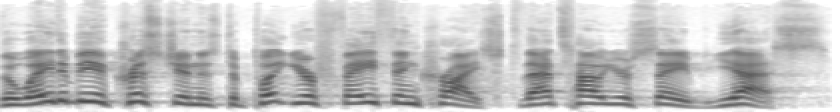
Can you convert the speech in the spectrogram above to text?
the way to be a Christian is to put your faith in Christ. That's how you're saved. Yes.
